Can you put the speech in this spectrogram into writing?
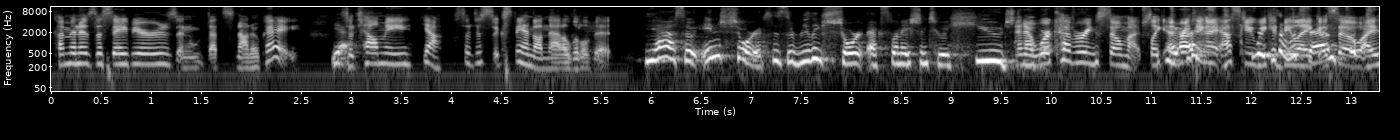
come in as the saviors and that's not okay. Yes. So tell me, yeah, so just expand on that a little bit. Yeah. So, in short, this is a really short explanation to a huge. I know we're covering so much. Like everything I ask you, we could be like, so I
